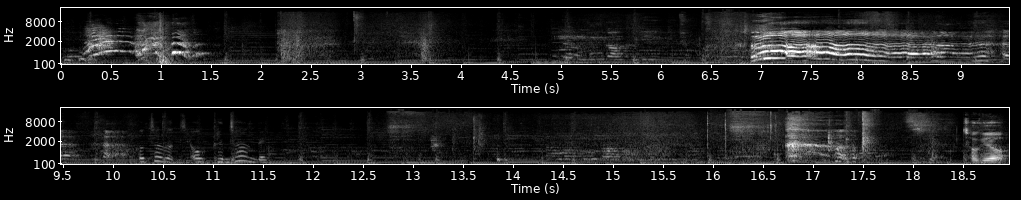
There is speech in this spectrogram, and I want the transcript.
못 어 괜찮은데. 저기요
